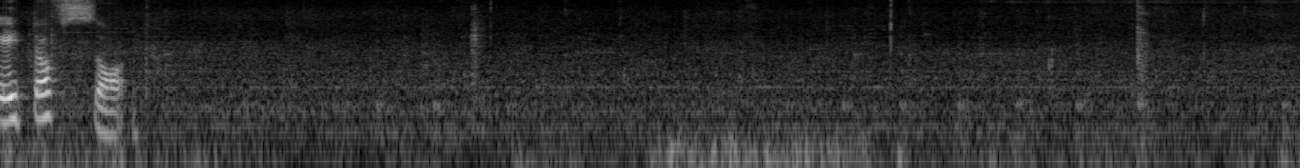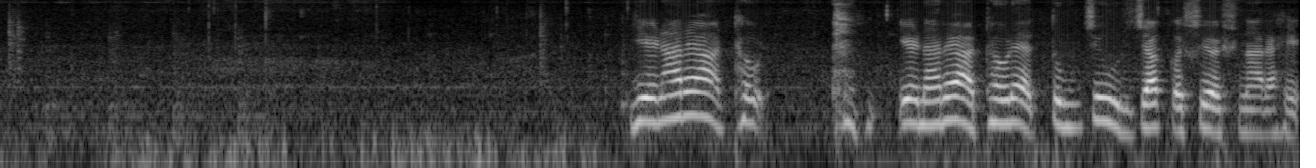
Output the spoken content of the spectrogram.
Eight of sword येणाऱ्या आठव येणाऱ्या आठवड्यात तुमची ऊर्जा कशी असणार आहे?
